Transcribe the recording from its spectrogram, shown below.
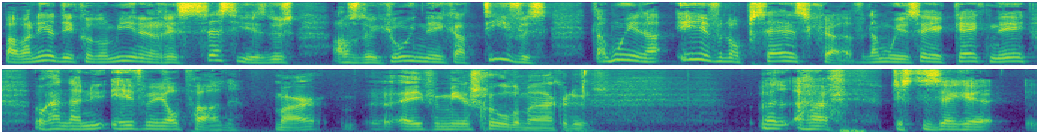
Maar wanneer de economie in een recessie is, dus als de groei negatief is, dan moet je dat even opzij schuiven. Dan moet je zeggen, kijk, nee, we gaan daar nu even mee ophouden. Maar eh, even meer schulden maken dus. Wel, uh, is te zeggen, uh,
